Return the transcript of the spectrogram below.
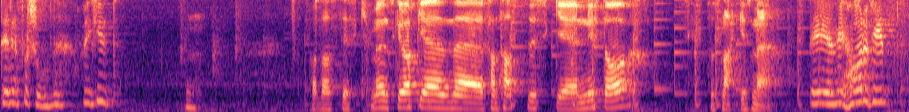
dere forsone med Gud. Fantastisk. Vi ønsker dere en eh, fantastisk eh, nytt år. Så snakkes vi. Vi. Ha det fint.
